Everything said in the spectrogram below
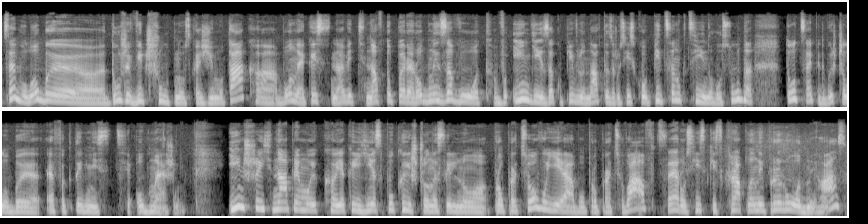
Це було би е, дуже відчутно, скажімо так, або на якийсь навіть нафтопереробний завод в Індії за купівлю нафти з російського підсанкційного судна, то це підвищило би ефективність обмежень. Інший напрямок, який ЄС поки що не сильно пропрацьовує або пропрацював, це російський скраплений природний газ.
